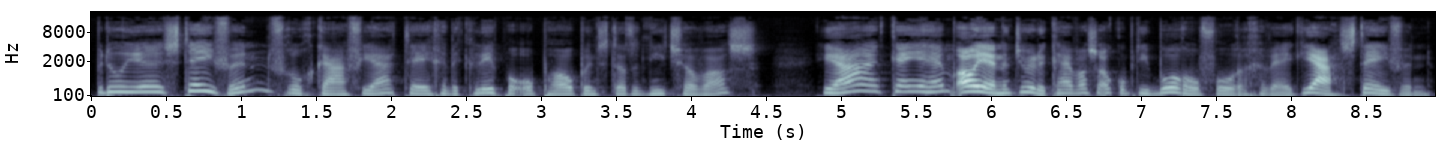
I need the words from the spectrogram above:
Bedoel je Steven? vroeg Kavia tegen de klippen ophopend dat het niet zo was. Ja, ken je hem? Oh ja, natuurlijk. Hij was ook op die borrel vorige week. Ja, Steven.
